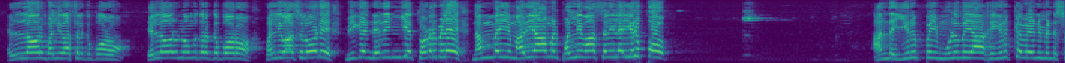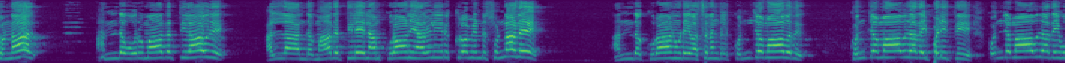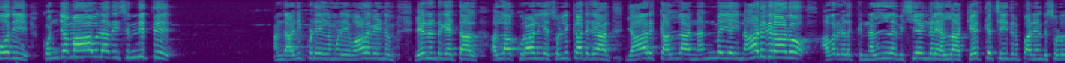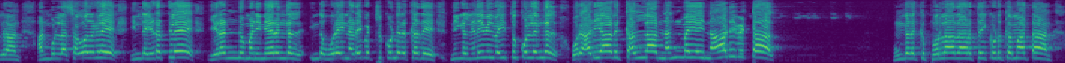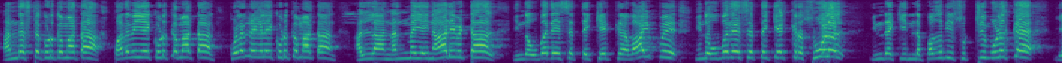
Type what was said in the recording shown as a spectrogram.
எல்லாரும் பள்ளிவாசலுக்கு போறோம். எல்லாரும் நோம்பு திறக்க போறோம். பள்ளிவாசலோடு மிக நெருங்கிய தொடர்பிலே நம்மையும் அறியாமல் பள்ளிவாசலிலே இருப்போம். அந்த இருப்பை முழுமையாக இருக்க வேண்டும் என்று சொன்னால் அந்த ஒரு மாதத்திலாவது அல்லாஹ் அந்த மாதத்திலே நாம் குரானை அருளி இருக்கிறோம் என்று சொன்னாலே அந்த குரானுடைய வசனங்கள் கொஞ்சமாவது கொஞ்சமாவது அதை படித்து கொஞ்சமாவது அதை ஓதி கொஞ்சமாவது அதை சிந்தித்து அந்த அடிப்படையில் நம்முடைய வாழ வேண்டும். ஏனென்று கேட்டால் அல்லாஹ் குரானிலே சொல்லி காட்டுகிறான் யாருக்கு அல்லாஹ் நன்மையை நாடுகிறானோ அவர்களுக்கு நல்ல விஷயங்களை அல்லாஹ் கேட்க செய்திருப்பான் என்று சொல்லுகிறான். அன்புள்ள சகோதரர்களே இந்த இடத்திலே இரண்டு மணி நேரங்கள் இந்த உரை நடைபெற்றுக் கொண்டிருக்கிறது. நீங்கள் நினைவில் வைத்துக் கொள்ளுங்கள் ஒரு அடியானுக்கு அல்லாஹ் நன்மையை நாடிவிட்டால் உங்களுக்கு பொருளாதாரத்தை கொடுக்க மாட்டான் அந்தஸ்தை கொடுக்க மாட்டான் பதவியை கொடுக்க மாட்டான் குழந்தைகளை கொடுக்க மாட்டான் அல்லாஹ் நன்மையை நாடிவிட்டால் இந்த உபதேசத்தை கேட்கிற வாய்ப்பு இந்த உபதேசத்தை கேட்கிற சூழல் இன்றைக்கு இந்த பகுதி சுற்றி முழுக்க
